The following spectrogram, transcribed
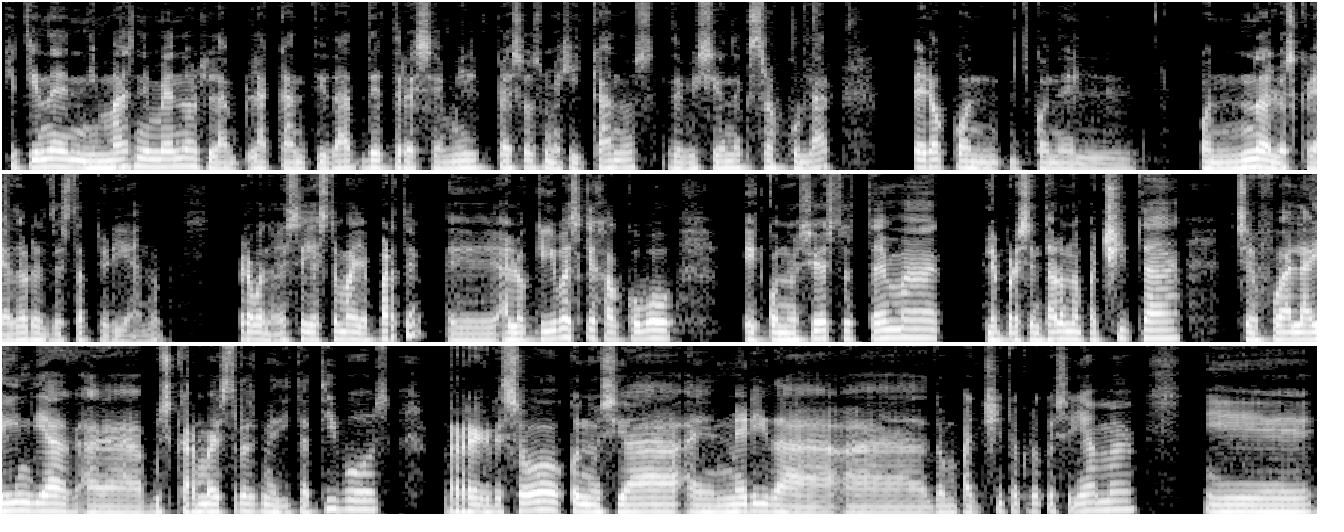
que tiene ni más ni menos la, la cantidad de 13 mil pesos mexicanos de visión extraocular, pero con, con, el, con uno de los creadores de esta teoría, ¿no? Pero bueno, ese ya es tema y aparte. Eh, a lo que iba es que Jacobo eh, conoció este tema, le presentaron a Pachita, se fue a la India a buscar maestros meditativos, regresó, conoció a, en Mérida a Don Pachito, creo que se llama. Eh,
